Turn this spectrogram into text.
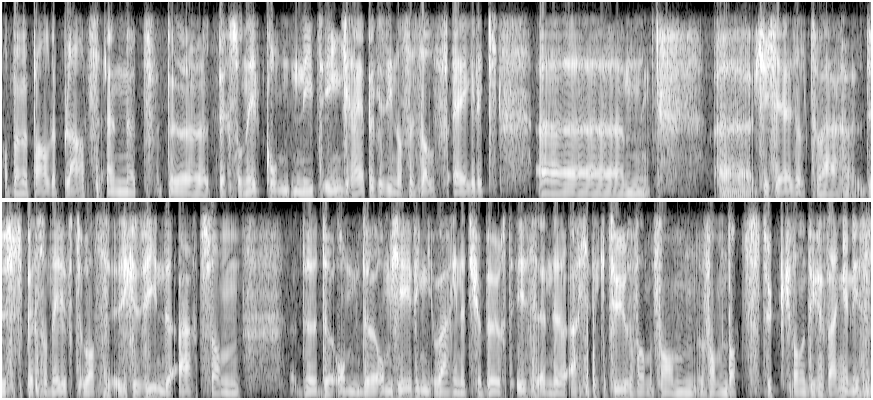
op een bepaalde plaats. En het, het personeel kon niet ingrijpen, gezien dat ze zelf eigenlijk uh, gegijzeld waren. Dus het personeel heeft, was, gezien de aard van de, de, om, de omgeving waarin het gebeurd is en de architectuur van, van, van dat stuk van de gevangenis,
